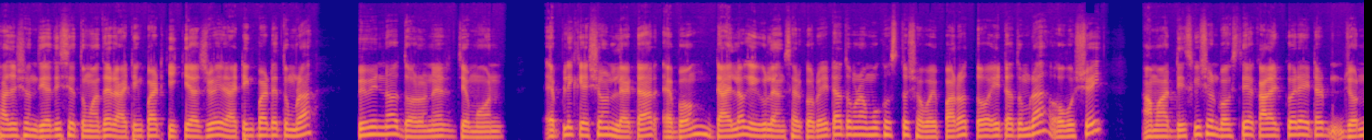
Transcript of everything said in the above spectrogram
সাজেশন দিয়ে দিছে তোমাদের রাইটিং পার্ট কী কী আসবে। রাইটিং পার্টে তোমরা বিভিন্ন ধরনের যেমন অ্যাপ্লিকেশন লেটার এবং ডায়লগ এগুলো অ্যান্সার করবে। এটা তোমরা মুখস্থ সবাই পারো। তো এটা তোমরা অবশ্যই আমার ডিসক্রিপশন বক্স থেকে কালেক্ট করে এটার জন্য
